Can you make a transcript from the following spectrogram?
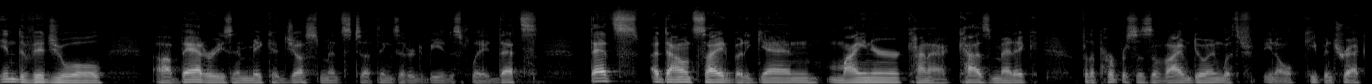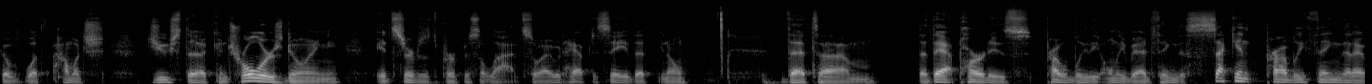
individual uh, batteries and make adjustments to things that are to be displayed. That's that's a downside, but again, minor, kind of cosmetic for the purposes of I'm doing with you know keeping track of what how much juice the controller's doing. It serves its purpose a lot. So I would have to say that you know that um, that that part is probably the only bad thing. The second probably thing that I,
